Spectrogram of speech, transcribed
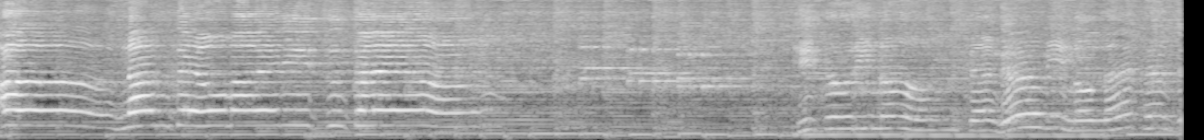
ああなんてお前に伝えよう。一人の鏡の中で。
